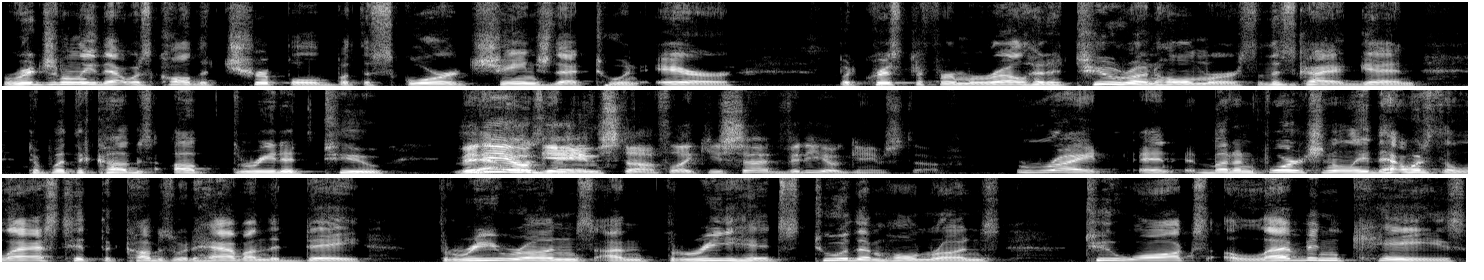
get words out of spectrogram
Originally, that was called a triple, but the scorer changed that to an error but Christopher Morel hit a two run homer. So this guy again to put the Cubs up three to two. Video game stuff, like you said, video game stuff. Right. And but unfortunately, that was the last hit the Cubs would have on the day. Three runs on three hits, two of them home runs, two walks, 11 Ks,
